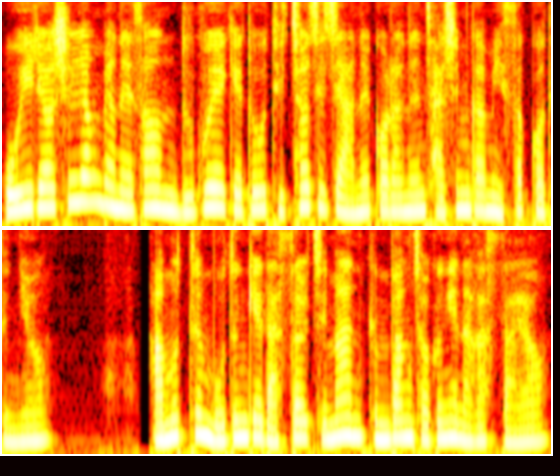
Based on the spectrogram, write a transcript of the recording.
오히려 실력 면에선 누구에게도 뒤처지지 않을 거라는 자신감이 있었거든요. 아무튼 모든 게 낯설지만 금방 적응해 나갔어요.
